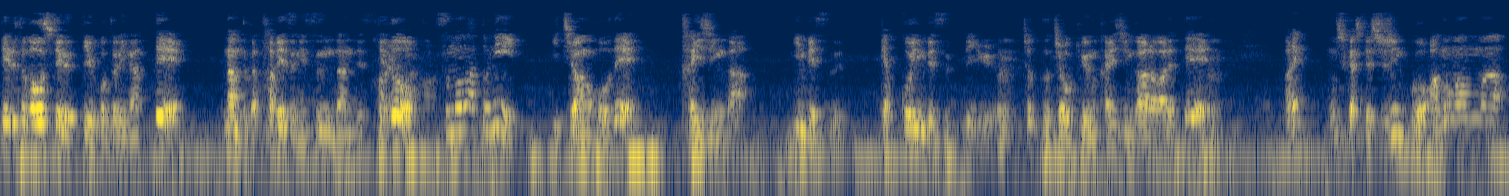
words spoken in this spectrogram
ベルトが落ちてるっていうことになって、なんとか食べずに済んだんですけど、はいはいはい。その後に、1話の方で、怪人が、インベス、白光インベスっていう、うん。ちょっと上級の怪人が現れて、うん。あれ？もしかして主人公あのまんま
